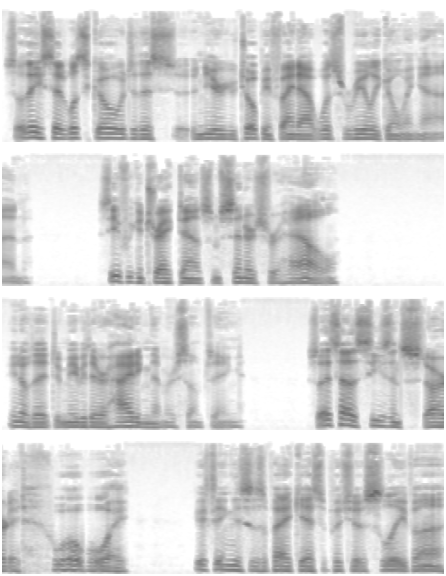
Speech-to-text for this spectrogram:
So they said, let's go to this near utopia and find out what's really going on. See if we can track down some sinners for hell you know, that maybe they're hiding them or something. So that's how the season started. Whoa, boy. Good thing this is a podcast to put you to sleep, huh?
